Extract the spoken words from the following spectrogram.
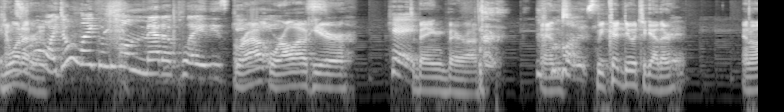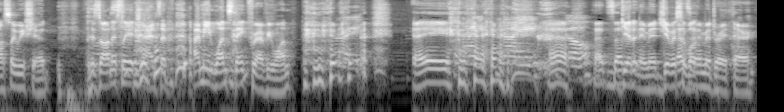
If you wanna, No, I don't like when people meta play these games. we're out. We're all out here Okay. to bang Vera, and Honestly. we could do it together. And honestly, we should. there's honestly a chance that I mean, one snake for everyone. All right. Hey, Can I, can I go? that's, that's Get an it- image. give us a that's an image right there.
